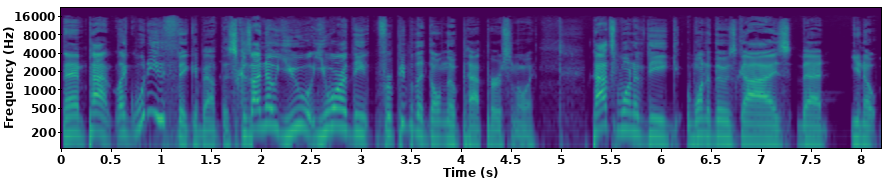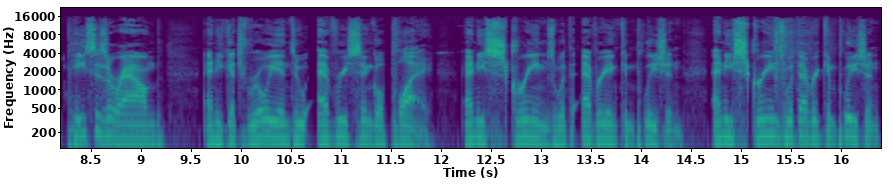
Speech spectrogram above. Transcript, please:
And Pat, like, what do you think about this? Because I know you you are the for people that don't know Pat personally, Pat's one of the one of those guys that you know paces around and he gets really into every single play and he screams with every incompletion and he screams with every completion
